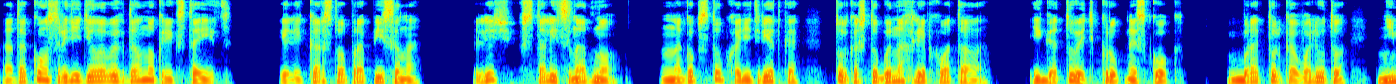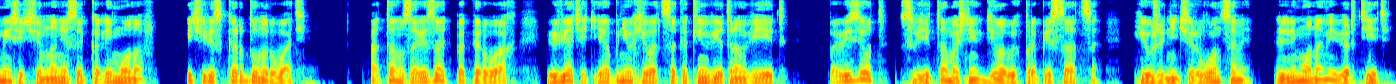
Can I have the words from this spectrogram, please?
О таком среди деловых давно крик стоит. И лекарство прописано. Лечь в столице на дно. На гоп-стоп ходить редко, только чтобы на хлеб хватало. И готовить крупный скок. Брать только валюту, не меньше, чем на несколько лимонов, и через кордон рвать. А там завязать попервах, вячить и обнюхиваться, каким ветром веет. Повезет среди тамошних деловых прописаться и уже не червонцами, лимонами вертеть.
